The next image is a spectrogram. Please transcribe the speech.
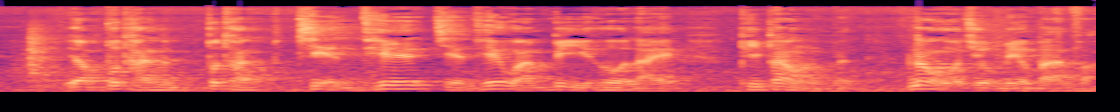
要不谈不谈剪贴，剪贴完毕以后来批判我们，那我就没有办法。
